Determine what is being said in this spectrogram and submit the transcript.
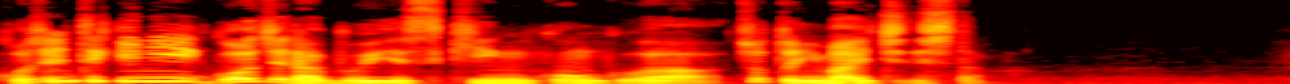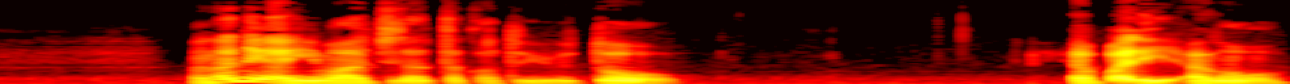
個人的にゴジラ VS キングコングはちょっといまいちでした。何がいまいちだったかというとやっぱりあの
